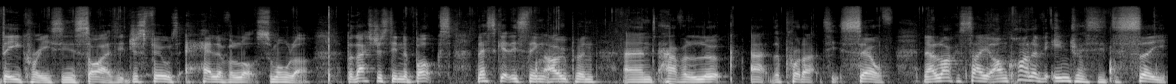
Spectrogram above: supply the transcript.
decrease in size, it just feels a hell of a lot smaller. But that's just in the box. Let's get this thing open and have a look at the product itself. Now, like I say, I'm kind of interested to see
